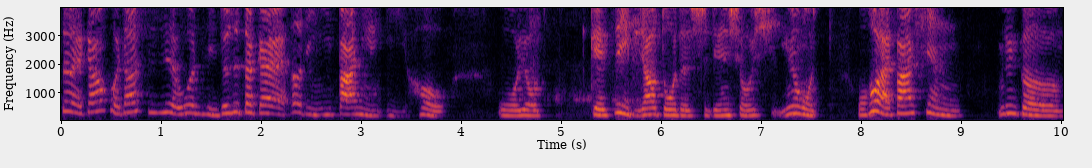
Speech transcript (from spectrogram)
对，刚刚回到西西的问题，就是大概二零一八年以后，我有给自己比较多的时间休息，因为我我后来发现，那个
